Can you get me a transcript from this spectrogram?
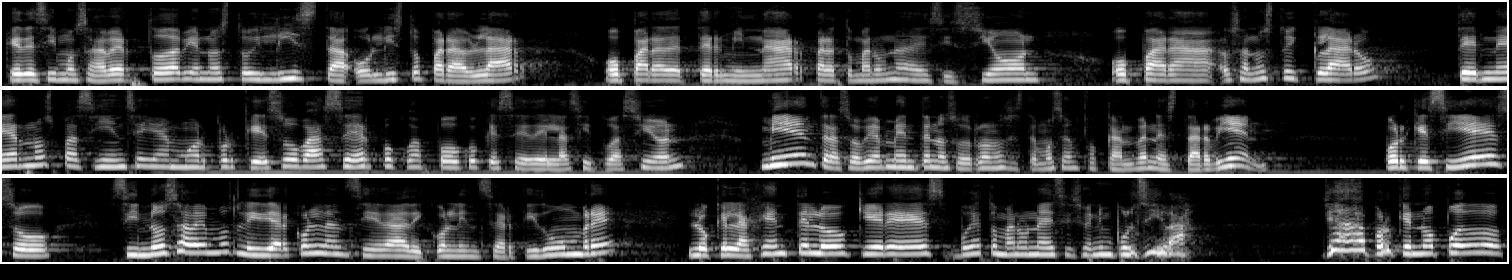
que decimos, a ver, todavía no estoy lista o listo para hablar o para determinar, para tomar una decisión o para, o sea, no estoy claro, tenernos paciencia y amor porque eso va a ser poco a poco que se dé la situación, mientras obviamente nosotros nos estemos enfocando en estar bien. Porque si eso, si no sabemos lidiar con la ansiedad y con la incertidumbre, lo que la gente luego quiere es, voy a tomar una decisión impulsiva ya, porque no puedo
